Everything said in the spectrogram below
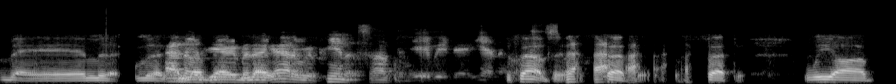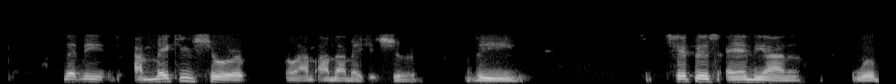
Man, look, look. I know, Gary, but I gotta repent of something every day. You know, something, something, something. We are. Uh, let me. I'm making sure. Oh, I'm. I'm not making sure. The Tempest and Deanna, we're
